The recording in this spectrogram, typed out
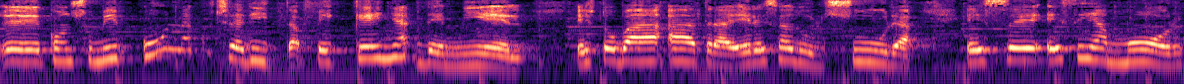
eh, consumir una cucharita pequeña de miel esto va a atraer esa dulzura, ese, ese amor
